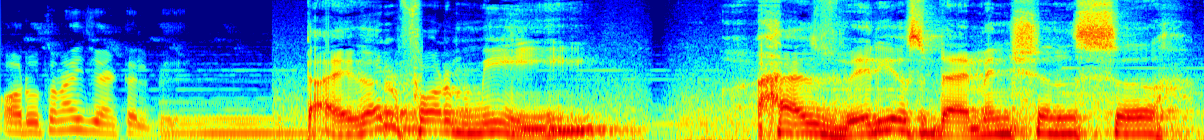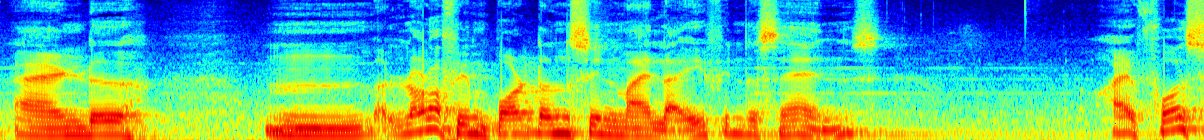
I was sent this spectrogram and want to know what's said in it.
और उतना ही जेंटल भी। Tiger for me has various dimensions and lot of importance in my life in the sense I first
